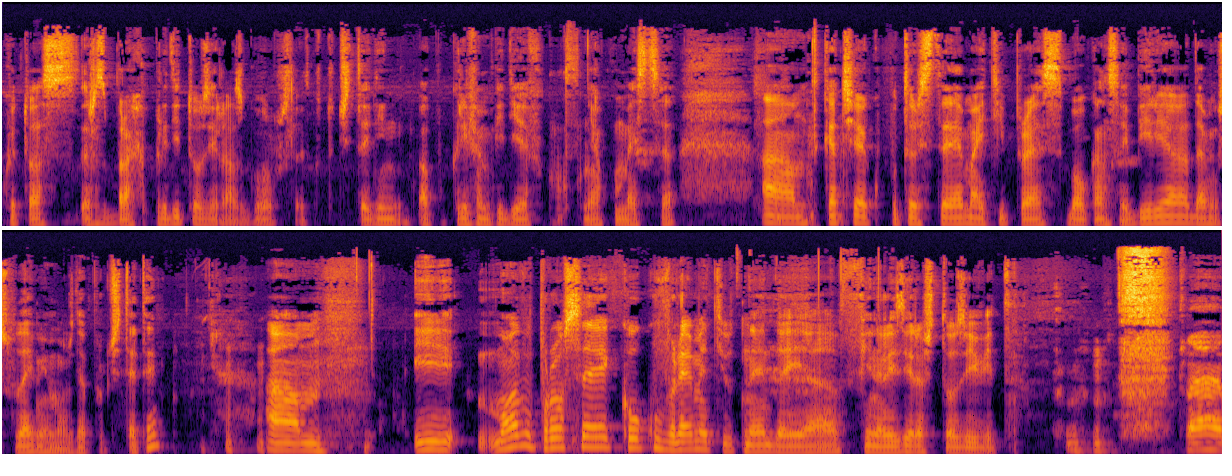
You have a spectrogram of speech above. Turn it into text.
което аз разбрах преди този разговор, след като чета един апокрифен PDF от няколко месеца. А, така че ако потърсите MIT Press Балкан Сайбирия, дами господа, ми може да я прочетете. А, и моят въпрос е колко време ти отне да я финализираш този вид? Това е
